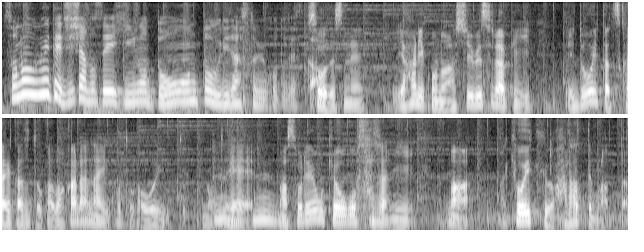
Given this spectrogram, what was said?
その上で自社の製品をどーんと売り出すということですか？そうですね。やはりこの足指セラピーどういった使い方とかわからないことが多いので、うんうん、まあ、それを競合他社に、まあ、教育費を払ってもらった、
